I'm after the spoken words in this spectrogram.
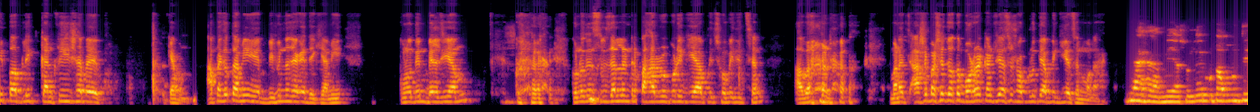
রিপাবলিক কান্ট্রি হিসাবে কেমন? আপনাকে তো আমি বিভিন্ন জায়গায় দেখি। আমি কোনোদিন বেলজিয়াম কোনোদিন সুইজারল্যান্ডের পাহাড়ের উপরে গিয়ে আপনি ছবি দিচ্ছেন আবার মানে আশেপাশে যত বর্ডার কান্ট্রি আছে সবগুলোতে আপনি গিয়েছেন মনে হয়। হ্যাঁ হ্যাঁ আমি আসলে মোটামুটি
